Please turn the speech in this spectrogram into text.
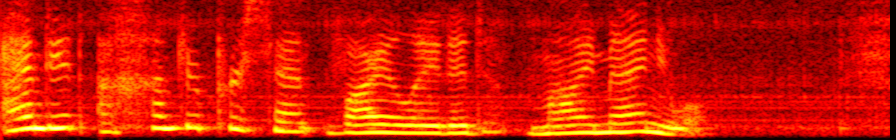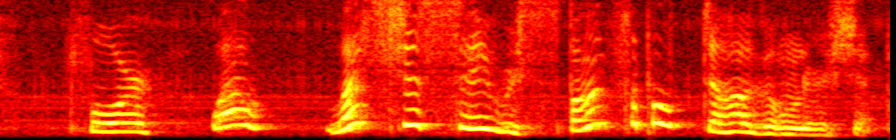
And it 100% violated my manual. For, well, let's just say responsible dog ownership.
